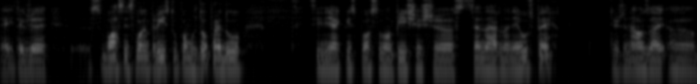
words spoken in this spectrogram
Hej. Takže vlastne svojim prístupom už dopredu si nejakým spôsobom píšeš e, scenár na neúspech. Takže naozaj uh,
